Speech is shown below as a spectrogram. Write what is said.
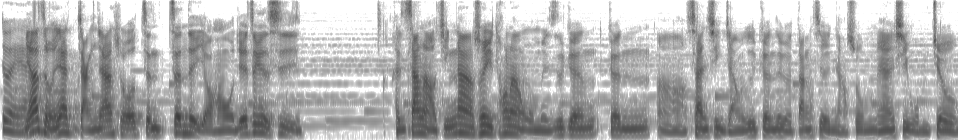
对啊，你要怎么样讲人家说真真的有哈？我觉得这个是很伤脑筋。那所以通常我们是跟跟呃善信讲，或是跟这个当事人讲说，没关系，我们就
